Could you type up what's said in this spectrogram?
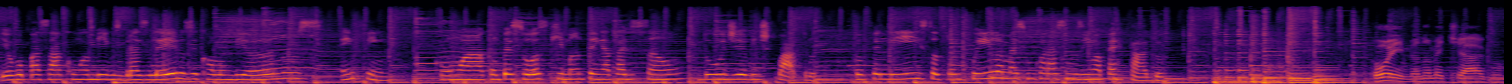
E eu vou passar com amigos brasileiros e colombianos, enfim, com, a, com pessoas que mantêm a tradição do dia 24. Estou feliz, estou tranquila, mas com o coraçãozinho apertado. Oi, meu nome é Thiago.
